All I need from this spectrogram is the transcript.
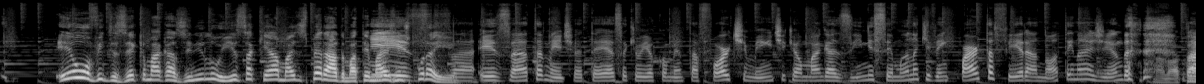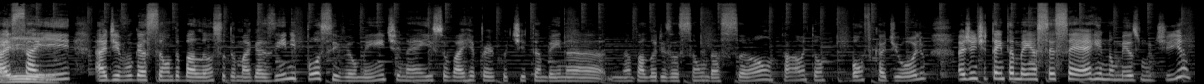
Eu ouvi dizer que Magazine Luiza que é a mais esperada, mas tem mais Exa gente por aí. Exatamente, até essa que eu ia comentar fortemente, que é o Magazine, semana que vem, quarta-feira, anotem na agenda, Anota vai aí. sair a divulgação do balanço do Magazine, possivelmente, né, isso vai repercutir também na, na valorização da ação tal, então bom ficar de olho. A gente tem também a CCR no mesmo dia,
